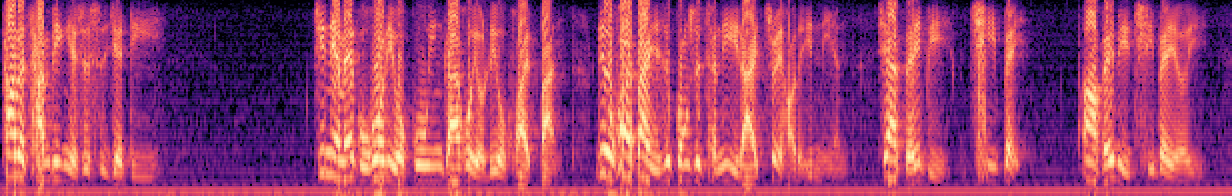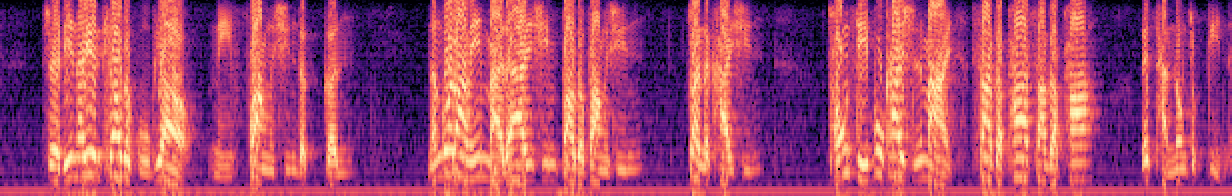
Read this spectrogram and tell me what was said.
它的产品也是世界第一。今年每股获利我估应该会有六块半，六块半也是公司成立以来最好的一年。现在北比七倍，啊，北比七倍而已。所以林台燕挑的股票，你放心的跟，能够让你买的安心，抱的放心，赚的开心。从底部开始买，杀的趴，杀的趴，你谈拢就紧呢。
